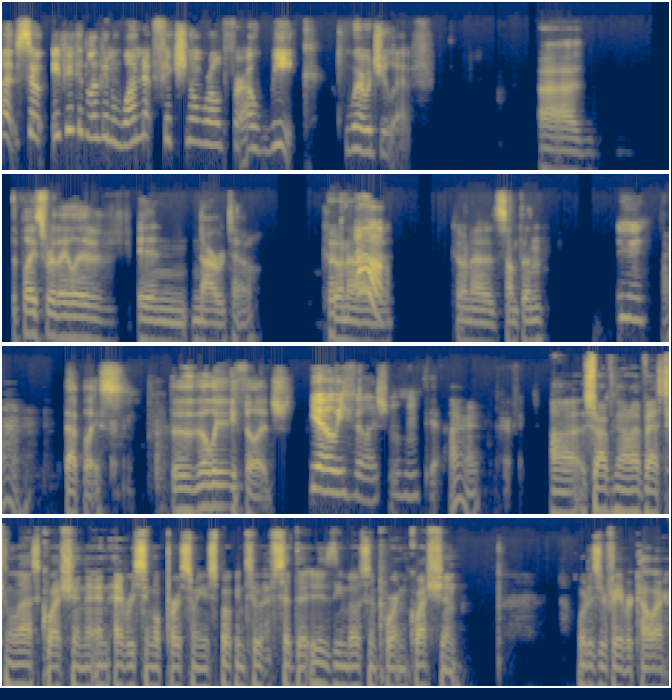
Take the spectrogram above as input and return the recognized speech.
Uh, so, if you could live in one fictional world for a week, where would you live? uh the place where they live in Naruto. Kona Oh. Kona something. Mhm. All right. That place. Perfect. The the Leaf Village. Yeah, the Leaf Village. Mm-hmm. Yeah. All right. Perfect. Uh, so I've now I've asked the last question, and every single person we've spoken to have said that it is the most important question. What is your favorite color?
